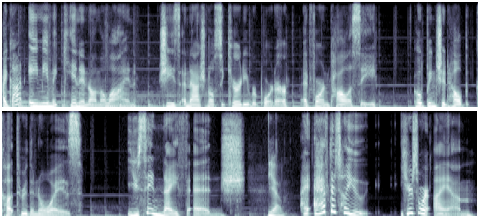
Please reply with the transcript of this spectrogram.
I got Amy Mackinnon on the line. She's a national security reporter at Foreign Policy, hoping she'd help cut through the noise. You say knife edge. Yeah. I, I have to tell you, here's where I am,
